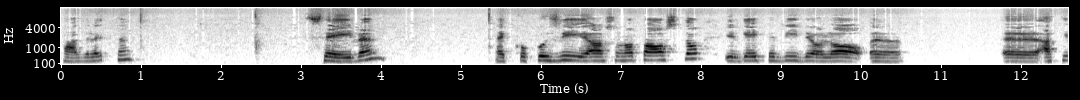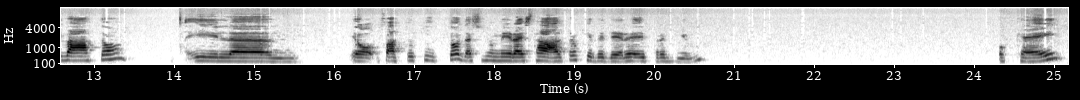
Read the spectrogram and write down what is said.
Padlet, save, ecco così uh, sono a posto, il gate video l'ho uh, attivato, il, ehm, ho fatto tutto, adesso non mi resta altro che vedere il preview. Ok,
